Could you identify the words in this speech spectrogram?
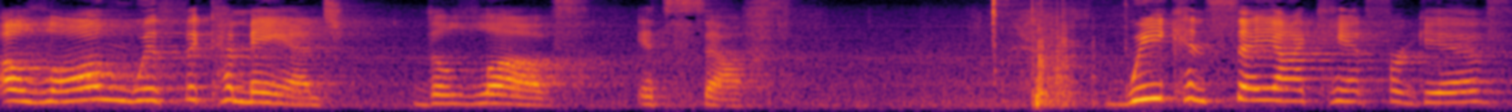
along with the command, the love itself. We can say, I can't forgive.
